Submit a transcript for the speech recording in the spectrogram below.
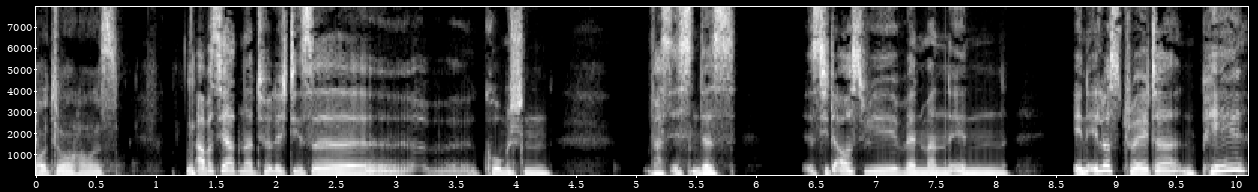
Autohaus. Aber sie hatten natürlich diese äh, komischen, was ist denn das? Es sieht aus wie wenn man in, in Illustrator ein P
